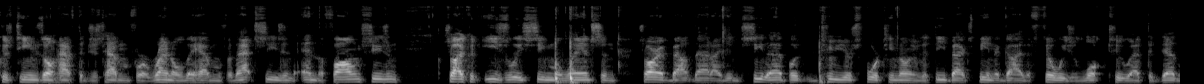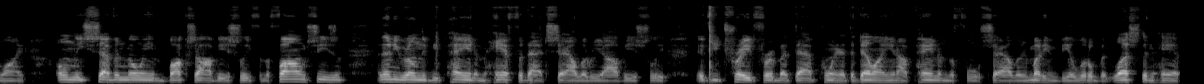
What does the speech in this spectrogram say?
because teams don't have to just have him for a rental; they have him for that season and the following season. So I could easily see Melancon. Sorry about that, I didn't see that, but two years, fourteen million. The D-backs being a guy the Phillies look to at the deadline. Only seven million bucks, obviously, for the following season, and then you would only be paying him half of that salary. Obviously, if you trade for him at that point at the deadline, you're not paying him the full salary. It might even be a little bit less than half.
